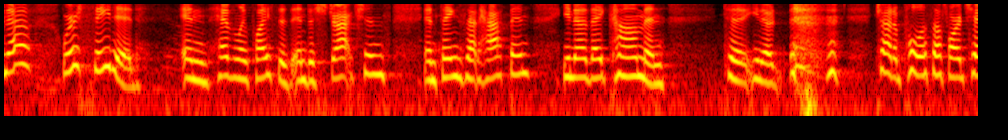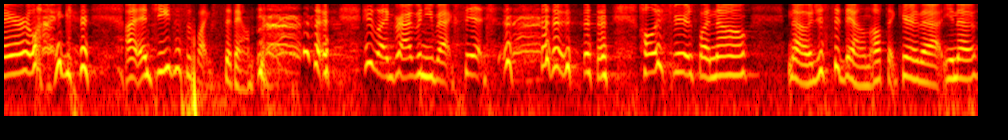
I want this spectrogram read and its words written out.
know, we're seated in heavenly places and distractions and things that happen, you know, they come and to you know try to pull us off our chair like uh, and jesus is like sit down. He's like grabbing you back sit. Holy spirit's like no no just sit down. I'll take care of that you know?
